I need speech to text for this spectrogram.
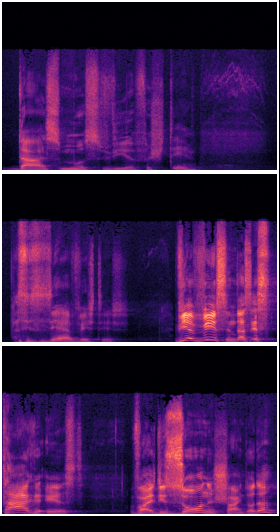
Das müssen wir verstehen. Das ist sehr wichtig. Wir wissen, dass es Tage ist, weil die Sonne scheint, oder?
